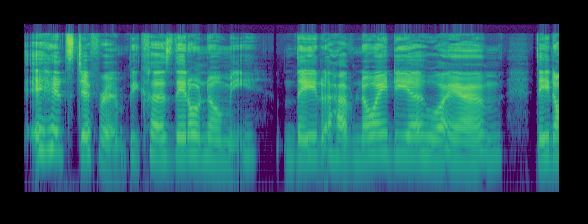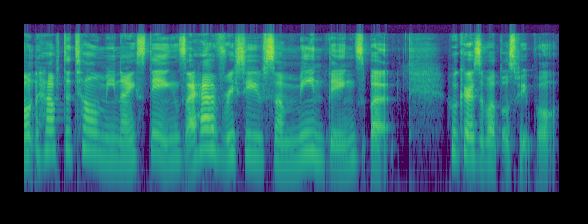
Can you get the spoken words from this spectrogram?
it hits different because they don't know me they have no idea who I am. They don't have to tell me nice things. I have received some mean things, but who cares about those people?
